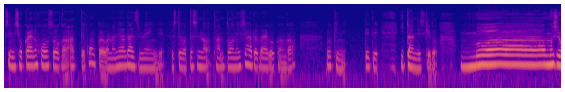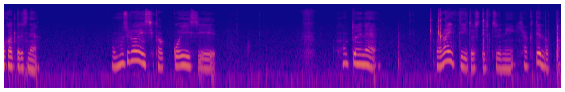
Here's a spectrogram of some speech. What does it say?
ついに初回の放送があって今回はなにわ男子メインでそして私の担当の石畑大吾くんがロケに出ていたんですけどまあ面白かったですね。面白いしかっこいいし本当にねバラエティーとして普通に100点だった。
